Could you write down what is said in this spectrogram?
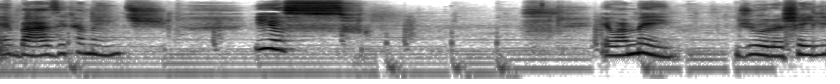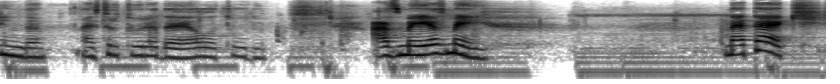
é basicamente isso. Eu amei. Juro, achei linda. A estrutura dela, tudo. As meias, mei. Né, Tec?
